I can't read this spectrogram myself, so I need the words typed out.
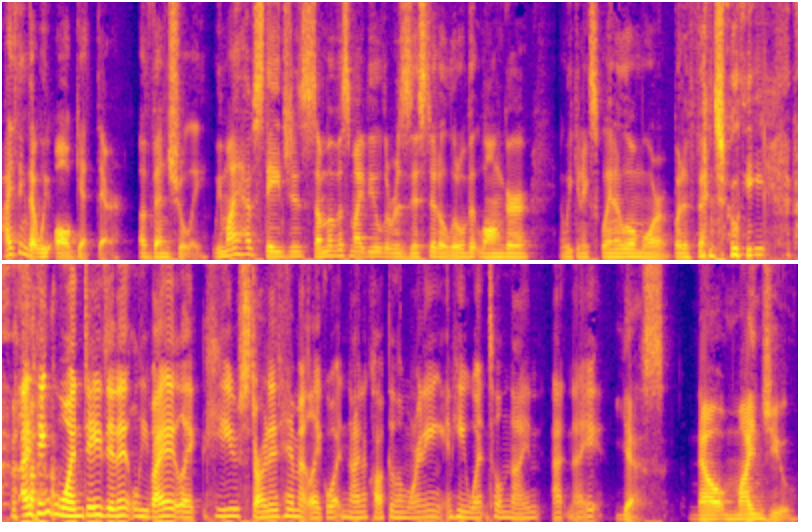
I think that we all get there eventually. We might have stages. Some of us might be able to resist it a little bit longer and we can explain a little more. But eventually, I think one day didn't Levi like he started him at like what nine o'clock in the morning and he went till nine at night. Yes. Now, mind you,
